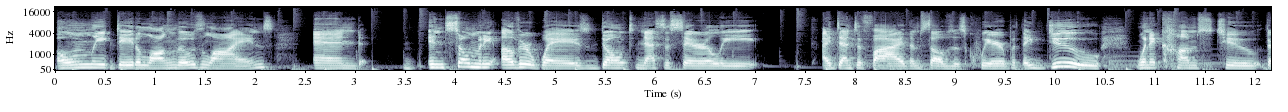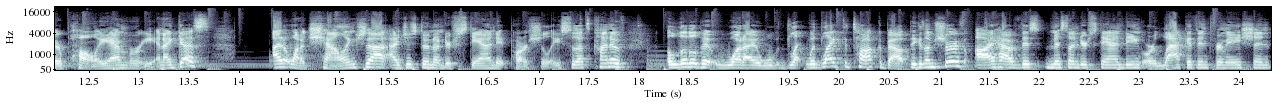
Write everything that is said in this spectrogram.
only date along those lines and in so many other ways don't necessarily identify themselves as queer, but they do when it comes to their polyamory. And I guess I don't want to challenge that. I just don't understand it partially. So that's kind of a little bit what I would li- would like to talk about because I'm sure if I have this misunderstanding or lack of information,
